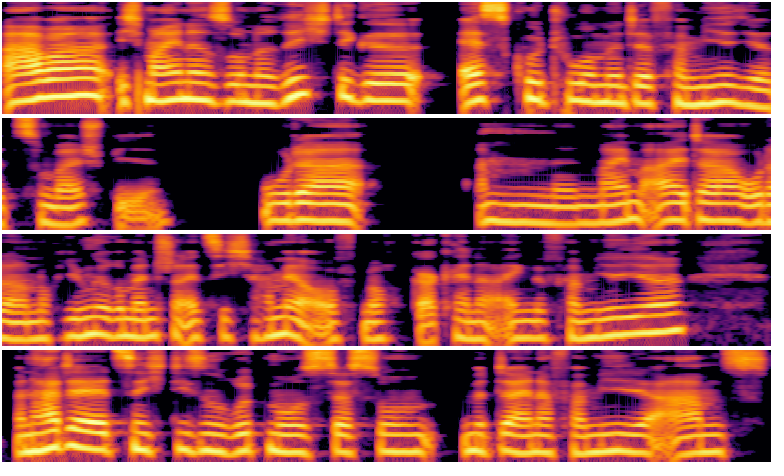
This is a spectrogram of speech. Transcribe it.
aber ich meine, so eine richtige Esskultur mit der Familie zum Beispiel. Oder ähm, in meinem Alter oder noch jüngere Menschen als ich haben ja oft noch gar keine eigene Familie. Man hat ja jetzt nicht diesen Rhythmus, dass du mit deiner Familie abends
